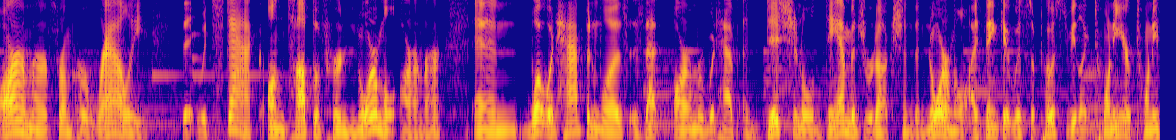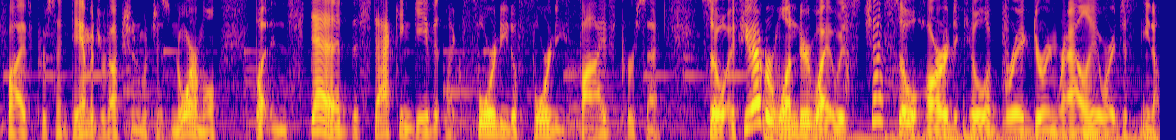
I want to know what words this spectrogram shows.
armor from her rally, that would stack on top of her normal armor and what would happen was is that armor would have additional damage reduction to normal. I think it was supposed to be like 20 or 25% damage reduction which is normal but instead the stacking gave it like 40 to 45%. So if you ever wondered why it was just so hard to kill a Brig during rally or it just, you know,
